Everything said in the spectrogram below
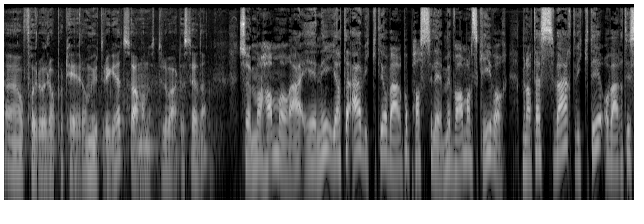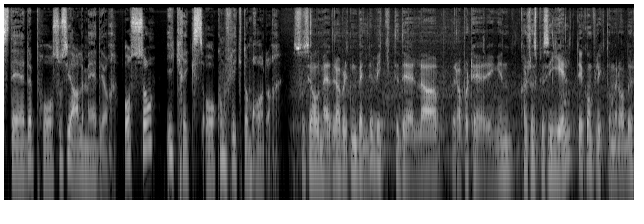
Og For å rapportere om utrygghet, så er man nødt til å være til stede. Sømme Hammer er enig i at det er viktig å være påpasselig med hva man skriver, men at det er svært viktig å være til stede på sosiale medier, også i krigs- og konfliktområder. Sosiale medier har blitt en veldig viktig del av rapporteringen, kanskje spesielt i konfliktområder.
